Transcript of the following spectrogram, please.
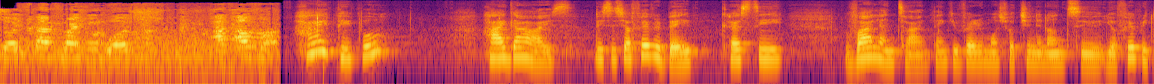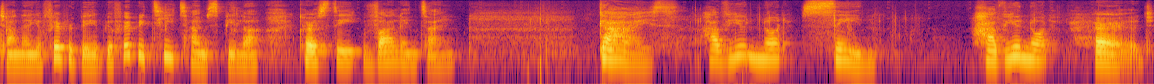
Wash at of Hi people. Hi guys. This is your favorite babe, Kirsty Valentine. Thank you very much for tuning on to your favorite channel, your favorite babe, your favorite tea time spiller, Kirsty Valentine. Guys, have you not seen? Have you not heard?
